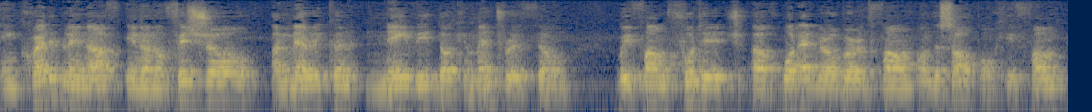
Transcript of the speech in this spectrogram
Incredibly enough, in an official American Navy documentary film, we found footage of what Admiral Byrd found on the South Pole. He found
